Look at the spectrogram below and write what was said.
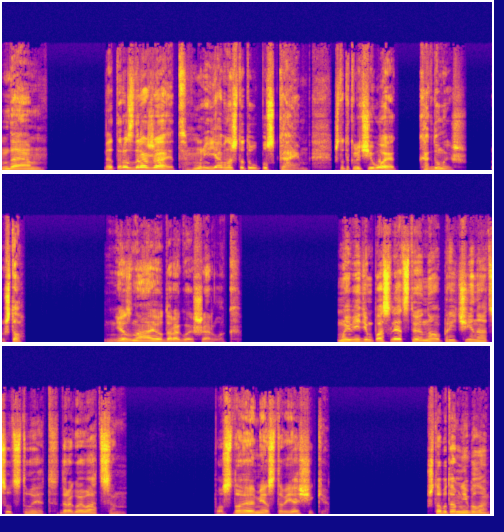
Да, это раздражает. Мы явно что-то упускаем, что-то ключевое. Как думаешь, что? Не знаю, дорогой Шерлок. Мы видим последствия, но причина отсутствует, дорогой Ватсон. Пустое место в ящике? Что бы там ни было.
